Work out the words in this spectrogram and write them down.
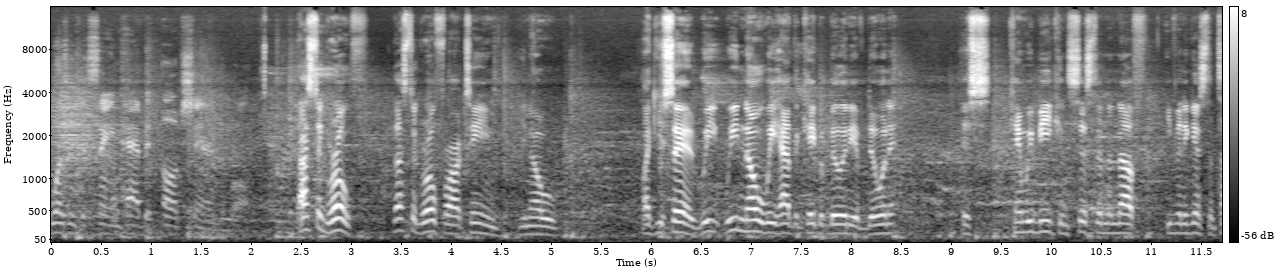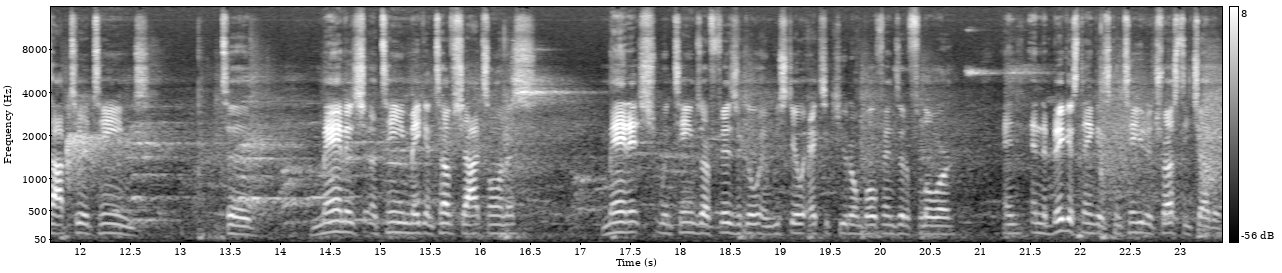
wasn't the same habit of sharing the ball? That's the growth. That's the growth for our team. You know, like you said, we, we know we have the capability of doing it. It's can we be consistent enough, even against the top tier teams, to manage a team making tough shots on us, manage when teams are physical and we still execute on both ends of the floor. And, and the biggest thing is continue to trust each other.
